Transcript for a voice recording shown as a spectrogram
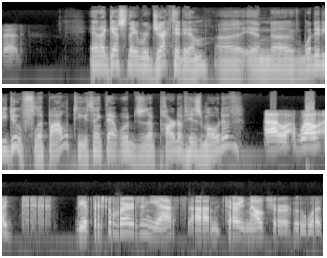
said. And I guess they rejected him. Uh, and uh, what did he do? Flip out? Do you think that was a part of his motive? Uh, well, I, the official version, yes. Um, Terry Melcher, who was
